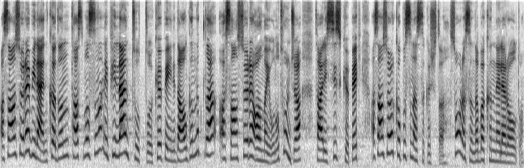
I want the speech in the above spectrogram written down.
Asansöre binen kadın tasmasının ipinden tuttu. Köpeğini dalgınlıkla asansöre almayı unutunca talihsiz köpek asansör kapısına sıkıştı. Sonrasında bakın neler oldu.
